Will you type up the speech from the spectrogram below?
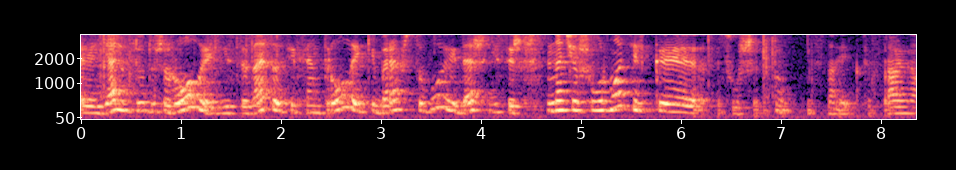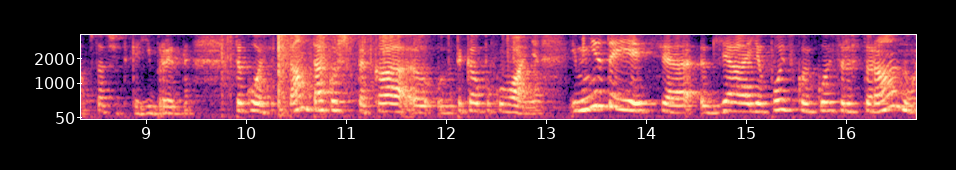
Е, Я люблю дуже роли їсти. Знаєте, оці хенд-роли, які береш з собою, йдеш, їсиш. Неначе шаурма, тільки суші. Ну, не знаю, як це правильно описати, що таке гібридне. Так ось, там також така, е, таке опакування. І мені здається, для японського якогось ресторану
